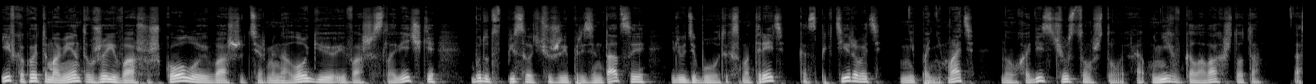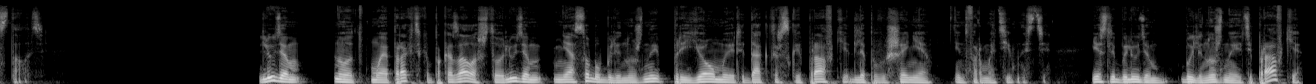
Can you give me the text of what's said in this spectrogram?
И в какой-то момент уже и вашу школу, и вашу терминологию, и ваши словечки будут вписывать в чужие презентации, и люди будут их смотреть, конспектировать, не понимать, но уходить с чувством, что у них в головах что-то осталось. Людям, ну вот моя практика показала, что людям не особо были нужны приемы редакторской правки для повышения информативности. Если бы людям были нужны эти правки,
